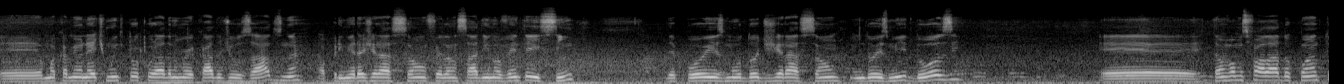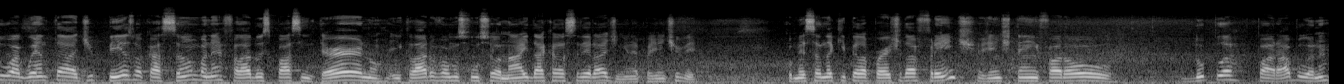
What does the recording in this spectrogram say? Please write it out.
É uma caminhonete muito procurada no mercado de usados, né? A primeira geração foi lançada em 95, depois mudou de geração em 2012. É... Então vamos falar do quanto aguenta de peso a caçamba, né? Falar do espaço interno e claro vamos funcionar e dar aquela aceleradinha, né? Pra gente ver. Começando aqui pela parte da frente, a gente tem farol dupla parábola, né?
